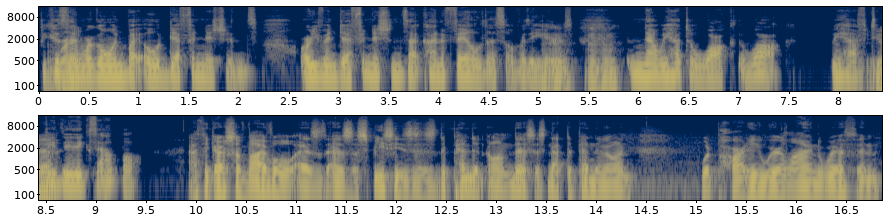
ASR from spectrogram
because then we're going by old definitions or even definitions that kind of failed us over the years. Mhm, mhm. Now we have to walk the walk. We have to be the example. I think our survival as as a species is dependent on this. It's not dependent on what party we're aligned with and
